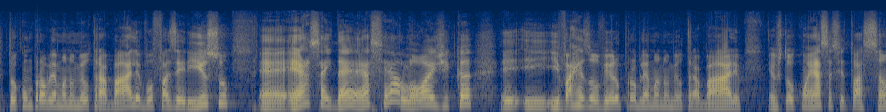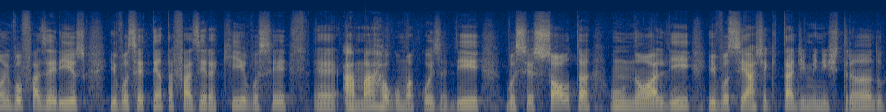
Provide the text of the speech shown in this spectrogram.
Estou com um problema no meu trabalho, vou fazer isso. É, essa ideia, essa é a lógica e, e, e, vai resolver o problema no meu trabalho. Eu estou com essa situação e vou fazer isso. E você tenta fazer aqui, você é, amarra alguma coisa ali, você solta um nó ali e você acha que está administrando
